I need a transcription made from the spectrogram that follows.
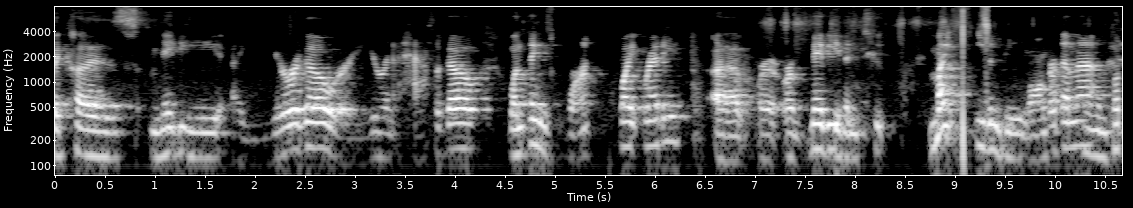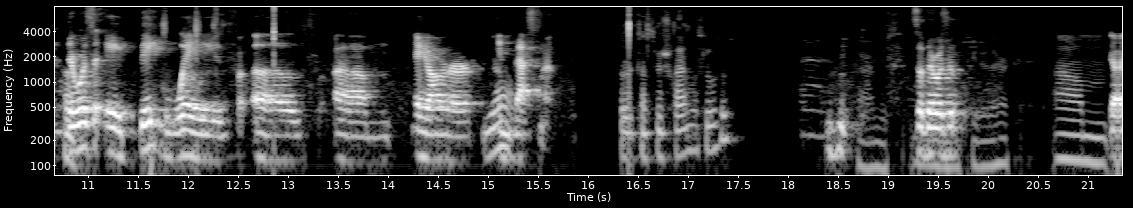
because maybe a year ago or a year and a half ago, when things weren't quite ready, uh, or, or maybe even two, might even be longer than that. There was a big wave of um, AR Yeah. investment. Sorry, kannst du mir schreiben, was los ist? So there was a- Peter there. Um, Yeah.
